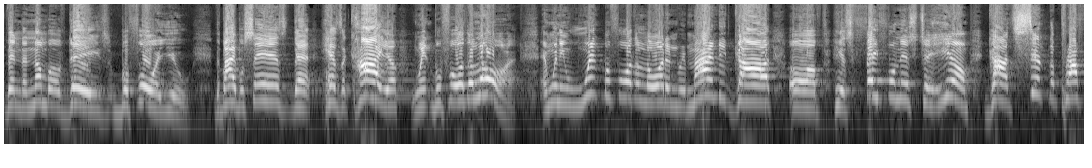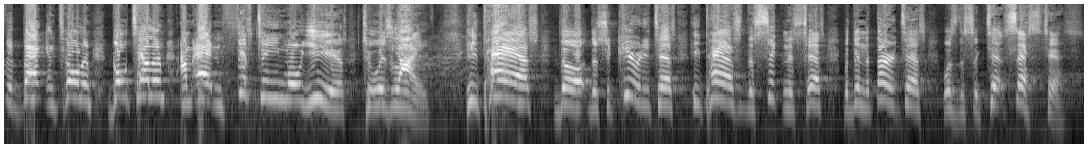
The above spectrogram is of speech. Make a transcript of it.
than the number of days before you. The Bible says that Hezekiah went before the Lord. And when he went before the Lord and reminded God of his faithfulness to him, God sent the prophet back and told him, Go tell him I'm adding 15 more years to his life. He passed the, the security test, he passed the sickness test, but then the third test was the success test.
